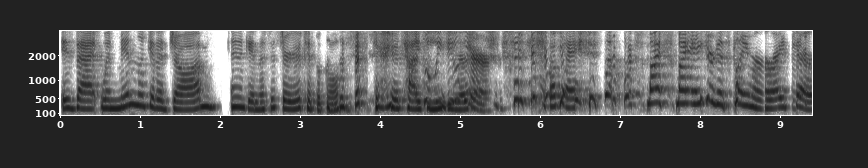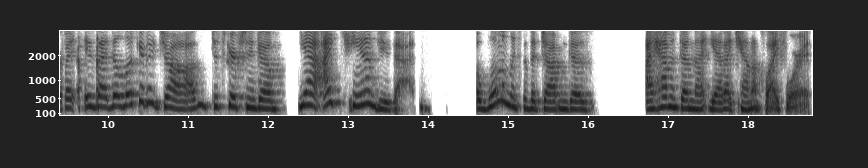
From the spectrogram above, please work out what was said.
is that when men look at a job, and again, this is stereotypical, stereotyping what we do here. okay. my my HR disclaimer right there, but is that they'll look at a job description and go, Yeah, I can do that. A woman looks at the job and goes, I haven't done that yet. I can't apply for it.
